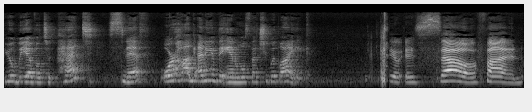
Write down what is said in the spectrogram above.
You'll be able to pet, sniff, or hug any of the animals that you would like. It is so fun,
